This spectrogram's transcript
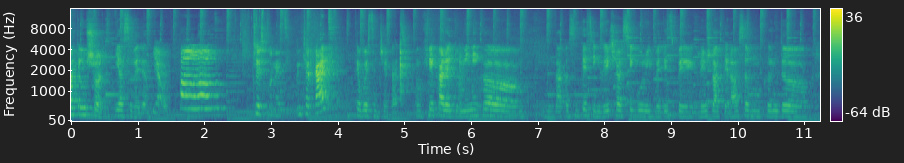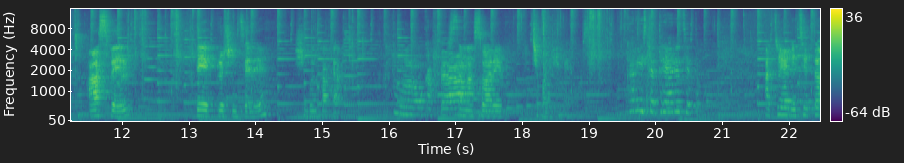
Scoate ușor. Ia să vedem. Iau. Pam! Ce spuneți? Încercați? Trebuie să încercați. În fiecare duminică, dacă sunteți în Grecia, sigur îi vedeți pe greși la terasă mâncând uh, astfel de plășințele și bând cafea. Mm, o cafea. Stăm la soare. Ce poate fi mai frumos? Care este a treia rețetă? A treia rețetă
